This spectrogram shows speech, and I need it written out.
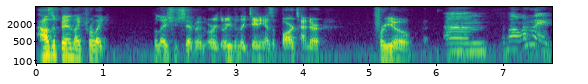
how's it been like for like relationship or, or even like dating as a bartender for you? Um, well, one of my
